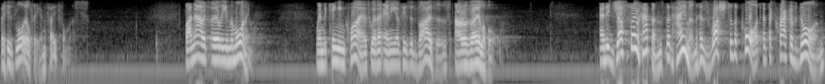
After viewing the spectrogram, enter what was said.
for his loyalty and faithfulness. By now it's early in the morning when the king inquires whether any of his advisers are available. And it just so happens that Haman has rushed to the court at the crack of dawn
